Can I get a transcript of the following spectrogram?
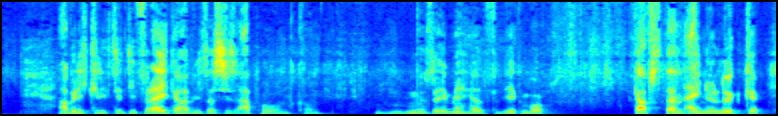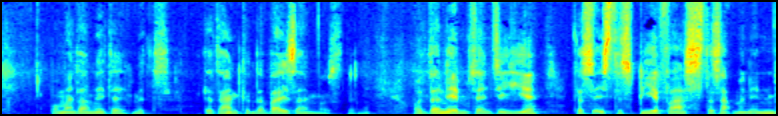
Aber ich kriegte die Freigabe, dass ich es abholen konnte. Ich musste immer helfen. Irgendwo gab es dann eine Lücke, wo man dann nicht mit Gedanken dabei sein musste. Ne? Und daneben sehen Sie hier, das ist das Bierfass, das hat man in einem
